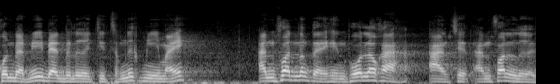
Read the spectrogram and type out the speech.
คนแบบนี้แบนไปเลยจิตสำนึกมีไหม อันฟอนตั้งแต่เห็นโพสต์แล้วค่ะ อ่านเสร็จอันฟอนเลย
